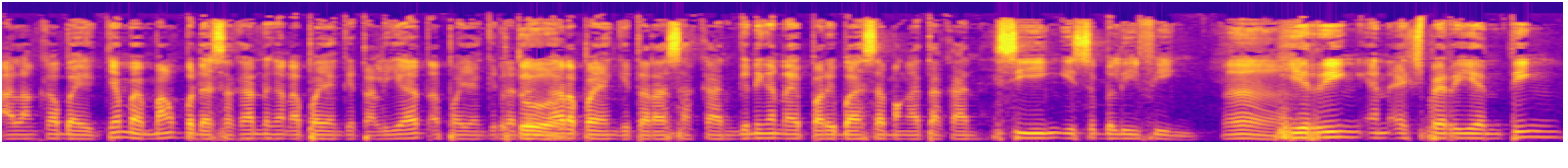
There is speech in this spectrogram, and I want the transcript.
Alangkah baiknya memang berdasarkan dengan apa yang kita lihat, apa yang kita Betul. dengar, apa yang kita rasakan. Gini kan ayat paribasa mengatakan, seeing is believing. Eh. Hearing and experiencing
